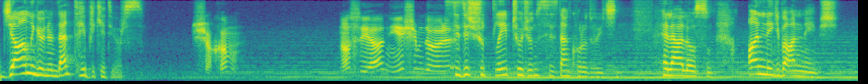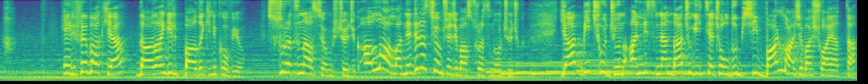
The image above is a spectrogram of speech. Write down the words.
canı gönülden tebrik ediyoruz. Şaka mı? Nasıl ya? Niye şimdi öyle? Sizi şutlayıp çocuğunu sizden koruduğu için. Helal olsun. Anne gibi anneymiş. Herife bak ya. Dağdan gelip bağdakini kovuyor. Suratını asıyormuş çocuk. Allah Allah neden asıyormuş acaba suratını o çocuk? Ya bir çocuğun annesinden daha çok ihtiyaç olduğu bir şey var mı acaba şu hayatta?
